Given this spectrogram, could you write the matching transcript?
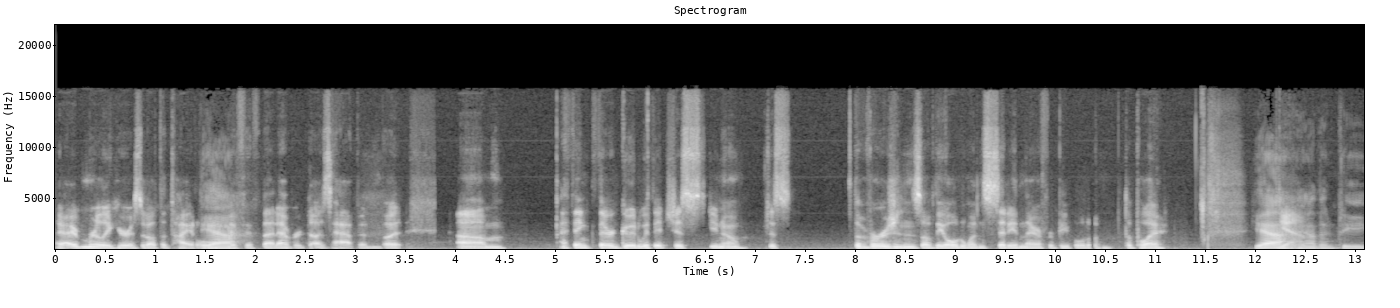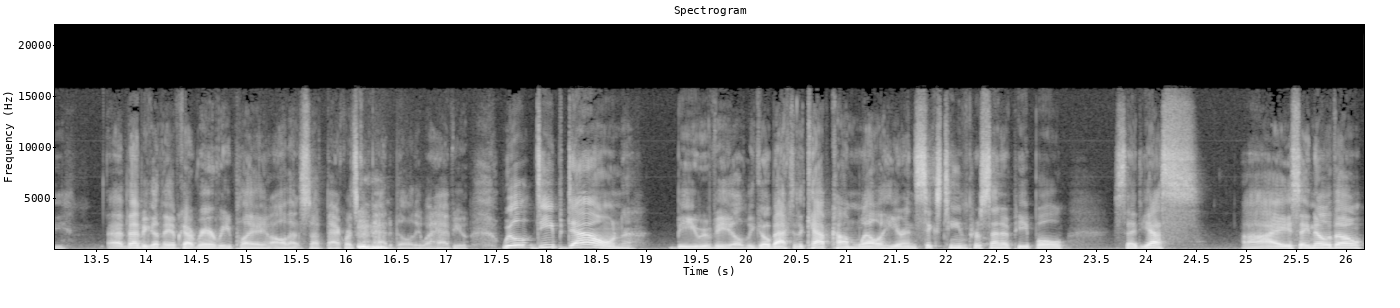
I'm really curious about the title. Yeah. If, if that ever does happen, but um, I think they're good with it. Just you know, just the versions of the old ones sitting there for people to, to play. Yeah, Yeah. yeah, that'd be uh, that'd be good. They've got rare replay, all that stuff, backwards Mm-hmm. compatibility, what have you. Will Deep Down be revealed? We go back to the Capcom well here, and 16% of people said yes. Uh, I say no though.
